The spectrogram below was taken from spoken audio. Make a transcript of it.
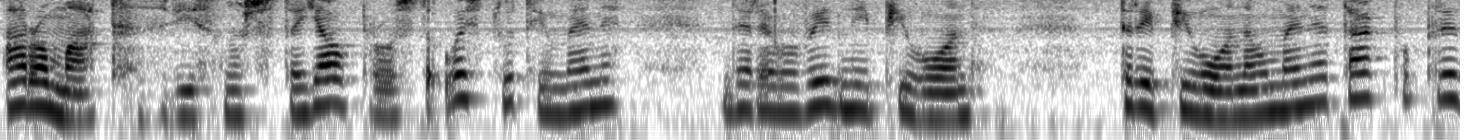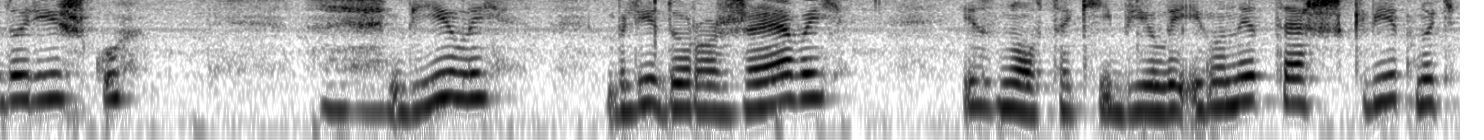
аромат, звісно ж, стояв просто. Ось тут і в мене деревовидний піон. Три піона у мене так попри доріжку. Е, Білий, блідорожевий і знов такий білий. І вони теж квітнуть.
